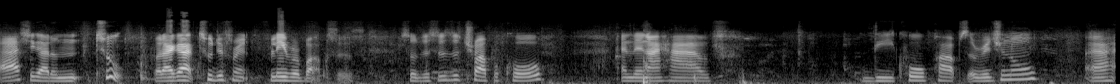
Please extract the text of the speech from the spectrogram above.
I actually got a, two, but I got two different flavor boxes. So this is the Tropical and then I have the Cool Pops original. I,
